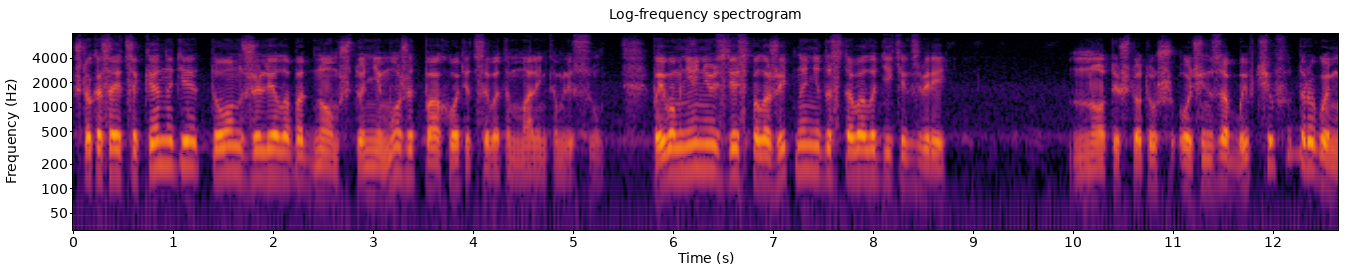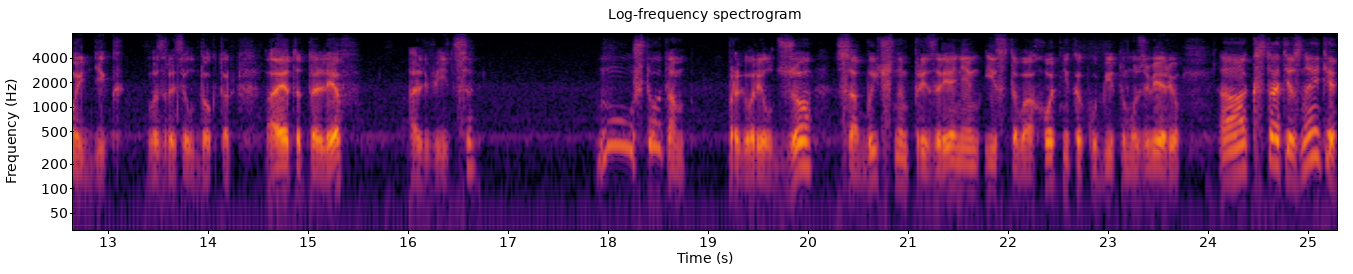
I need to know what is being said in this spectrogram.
Что касается Кеннеди, то он жалел об одном, что не может поохотиться в этом маленьком лесу. По его мнению, здесь положительно не доставало диких зверей. «Но ты что-то уж очень забывчив, дорогой мой Дик», — возразил доктор. «А это-то лев, а львица?» «Ну, что там?» — проговорил Джо с обычным презрением истого охотника к убитому зверю. «А, кстати, знаете,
